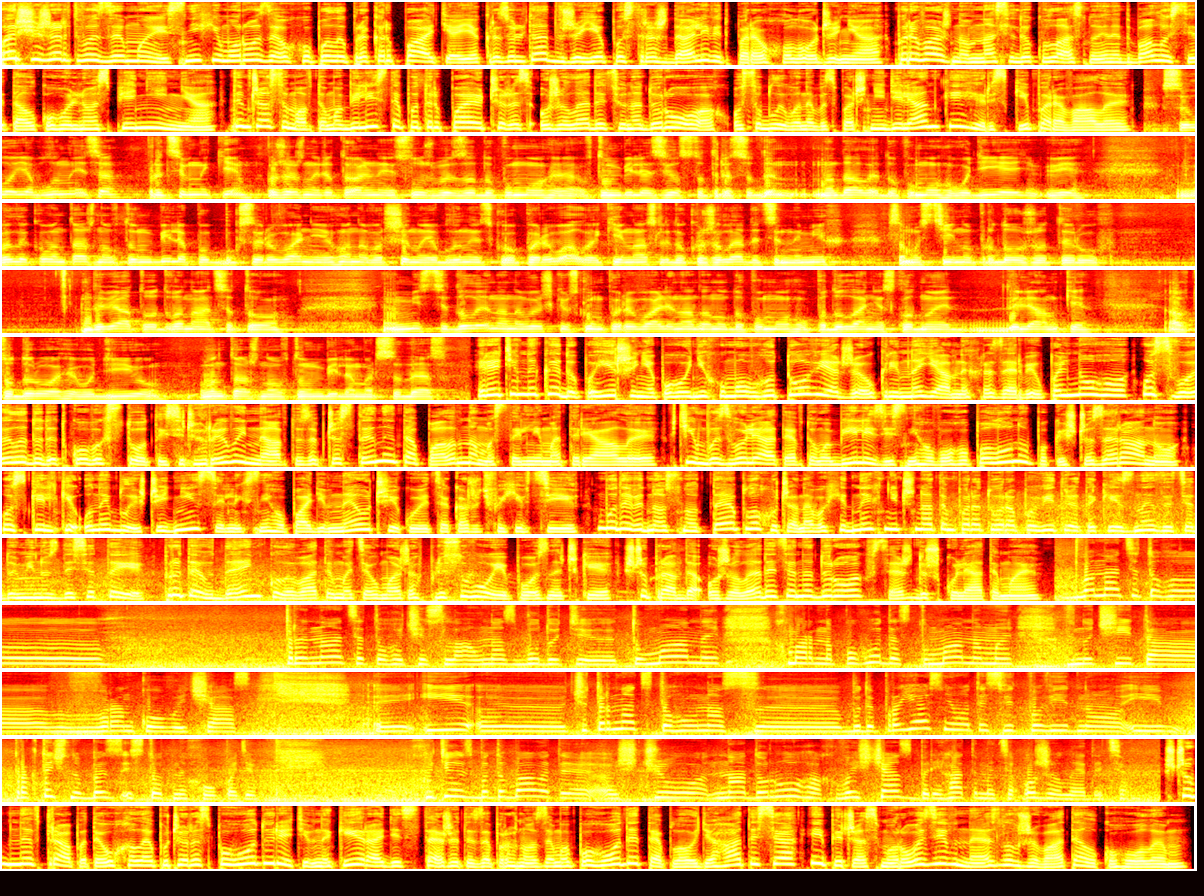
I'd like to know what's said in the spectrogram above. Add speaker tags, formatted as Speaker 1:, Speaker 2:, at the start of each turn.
Speaker 1: Перші жертви зими, сніг і морози охопили Прикарпаття. Як результат, вже є постраждалі від переохолодження, переважно внаслідок власної недбалості та алкогольного сп'яніння. Тим часом автомобілісти потерпають через ожеледицю на дорогах, особливо небезпечні ділянки, гірські перевали.
Speaker 2: Село Яблуниця, працівники пожежно-рятувальної служби за допомогою автомобіля ЗІЛ-131 надали допомогу водієві великовантажного автомобіля по буксируванню його на вершину Яблуницького перевалу, який внаслідок ожеледиці не міг самостійно продовжувати рух. 9-12 в місті Долина на Вишківському перевалі надано допомогу в подоланні складної ділянки автодороги водію вантажного автомобіля Мерседес.
Speaker 1: Рятівники до погіршення погодних умов готові, адже окрім наявних резервів пального, освоїли додаткових 100 тисяч гривень на автозапчастини та паливно-мастильні матеріали. Втім, визволяти автомобілі зі снігового полону поки що зарано, оскільки у найближчі дні сильних снігопадів не очікується, кажуть фахівці. Буде відносно тепло, хоча на вихідних нічна температура повітря таки знизиться до мінус 10. Проте вдень коливатиметься в межах плюсової позначки. Щоправда, ожеледиця на дорогах все ж дошкулятиме.
Speaker 3: 12-го 13 числа у нас будуть е, тумани, хмарна погода з туманами вночі та в ранковий час. Е, І е, 14-го у нас е, буде прояснюватись відповідно і практично без істотних опадів. Хотілося б додати, що на дорогах весь час зберігатиметься ожеледиця.
Speaker 1: Щоб не втрапити у халепу через погоду, рятівники радять стежити за прогнозами погоди, тепло одягатися і під час морозів не зловживати алкоголем.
